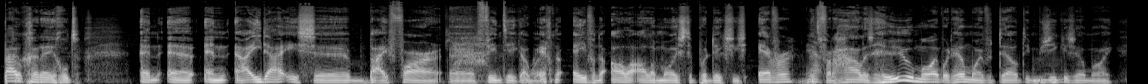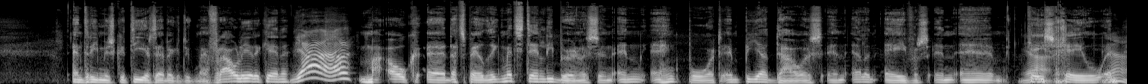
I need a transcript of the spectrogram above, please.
puik geregeld. En, eh, en Aida is eh by far, eh, vind ik, ook echt nog een van de aller, allermooiste producties ever. Ja. Het verhaal is heel mooi, wordt heel mooi verteld. Die muziek is heel mooi. En Drie Musketeers heb ik natuurlijk mijn vrouw leren kennen. Ja, Maar ook, eh, dat speelde ik met Stanley Burleson en Henk Poort en Pia Douwes en Ellen Evers en eh, Kees Geel. En, Ja.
